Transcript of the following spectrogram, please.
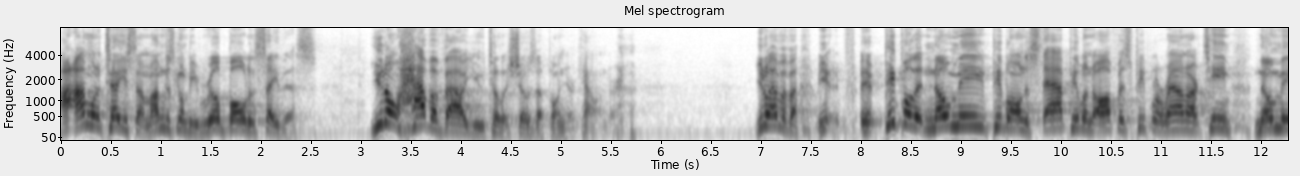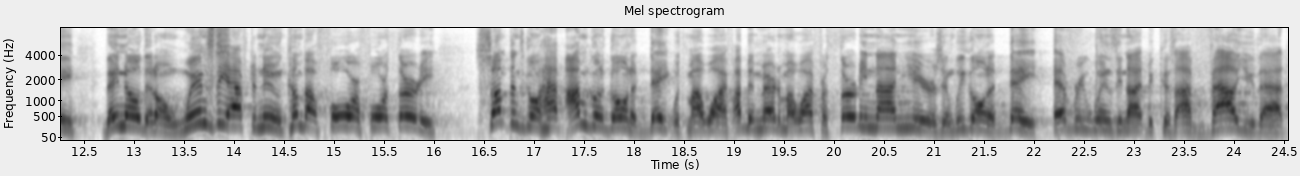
I, am going to tell you something. I'm just going to be real bold and say this. You don't have a value till it shows up on your calendar. You don't have a value. people that know me, people on the staff, people in the office, people around our team know me. They know that on Wednesday afternoon, come about 4 or 4:30, something's going to happen. I'm going to go on a date with my wife. I've been married to my wife for 39 years and we go on a date every Wednesday night because I value that.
